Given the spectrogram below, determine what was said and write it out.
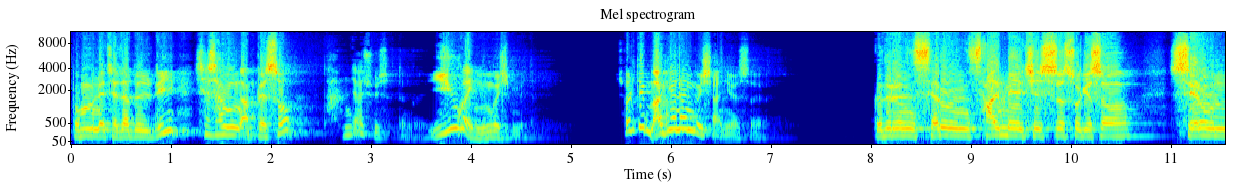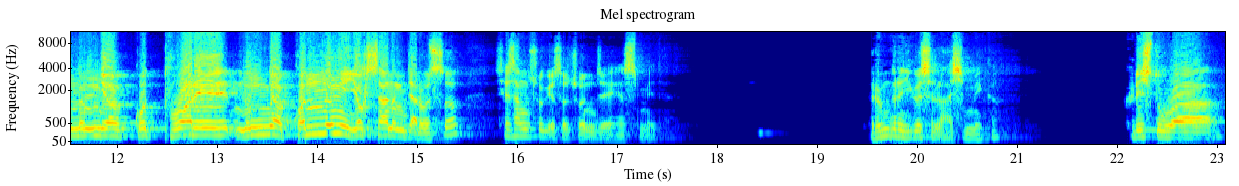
본문의 제자들이 세상 앞에서 담대할 수 있었던 거예요. 이유가 있는 것입니다. 절대 막연한 것이 아니었어요. 그들은 새로운 삶의 질서 속에서 새로운 능력, 곧 부활의 능력, 권능이 역사하는 자로서 세상 속에서 존재했습니다. 여러분들은 이것을 아십니까? 그리스도와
